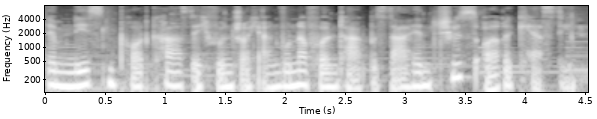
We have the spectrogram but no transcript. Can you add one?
im nächsten Podcast. Ich wünsche euch einen wundervollen Tag. Bis dahin, tschüss, eure Kerstin.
